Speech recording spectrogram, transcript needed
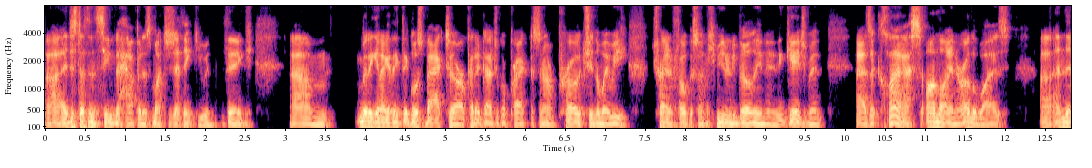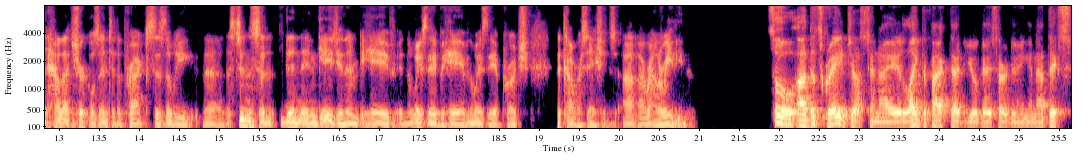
uh, it just doesn't seem to happen as much as I think you would think. Um, but again, I think that goes back to our pedagogical practice and our approach and the way we try and focus on community building and engagement as a class, online or otherwise, uh, and then how that trickles into the practices that we the, students then engage in and behave in the ways they behave and the ways they approach the conversations uh, around reading. So uh, that's great, Justin. I like the fact that you guys are doing an ethics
